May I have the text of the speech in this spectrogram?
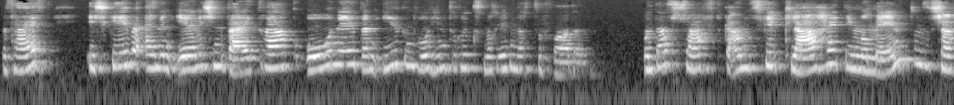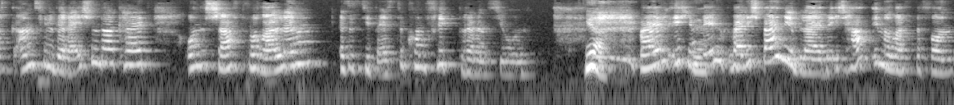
Das heißt, ich gebe einen ehrlichen Beitrag, ohne dann irgendwo hinterrücks noch irgendwas zu fordern. Und das schafft ganz viel Klarheit im Moment und es schafft ganz viel Berechenbarkeit und es schafft vor allem, es ist die beste Konfliktprävention. Ja. Weil, ich ja. Dem, weil ich bei mir bleibe. Ich habe immer was davon.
